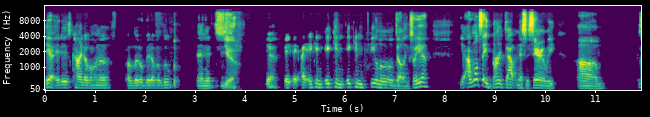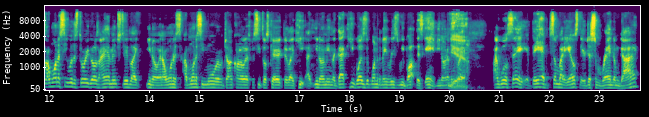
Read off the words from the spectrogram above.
yeah, it is kind of on a a little bit of a loop, and it's yeah. yeah it, it, it can it can it can feel a little dulling so yeah yeah i won't say burnt out necessarily um because i want to see where the story goes i am interested like you know and i want to i want to see more of Giancarlo esposito's character like he you know what i mean like that he was the, one of the main reasons we bought this game you know what i mean yeah. Like, i will say if they had somebody else there just some random guy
